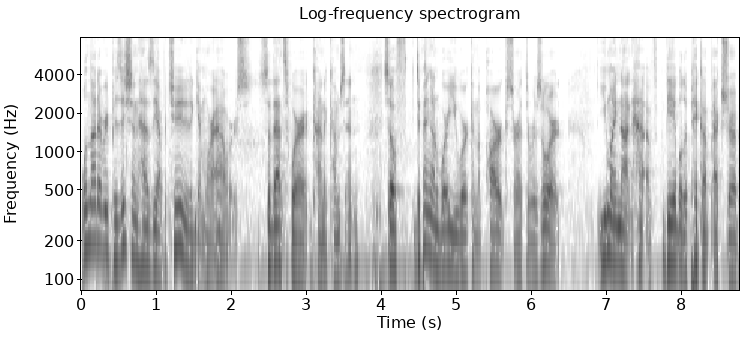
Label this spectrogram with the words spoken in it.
Well, not every position has the opportunity to get more hours, so that's where it kind of comes in. So, if, depending on where you work in the parks or at the resort, you might not have be able to pick up extra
